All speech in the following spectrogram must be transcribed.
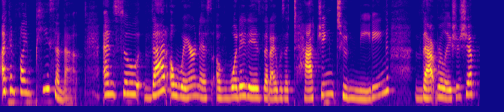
I can find peace in that. And so that awareness of what it is that I was attaching to needing that relationship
